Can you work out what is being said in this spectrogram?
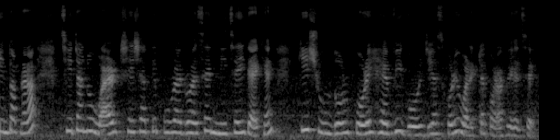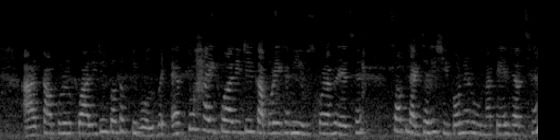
কিন্তু আপনারা ছিটানো ওয়ার্ক সেই সাথে পুরা ড্রেসের নিচেই দেখেন কি সুন্দর করে হেভি গর্জিয়াস করে ওয়ার্কটা করা হয়েছে। আর কাপড়ের কোয়ালিটির কথা কি বলব? এত হাই কোয়ালিটির কাপড় এখানে ইউজ করা হয়েছে। সব লাক্সারি শিপনের ওড়না পেয়ে যাচ্ছেন।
